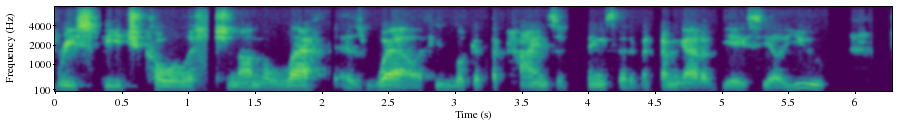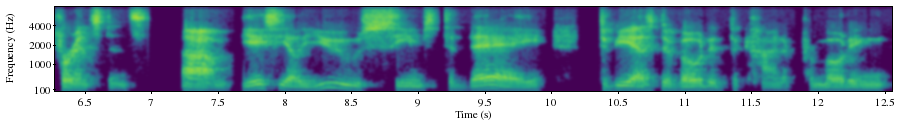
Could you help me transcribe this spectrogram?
free speech coalition on the left as well. If you look at the kinds of things that have been coming out of the ACLU, for instance, um, the ACLU seems today to be as devoted to kind of promoting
